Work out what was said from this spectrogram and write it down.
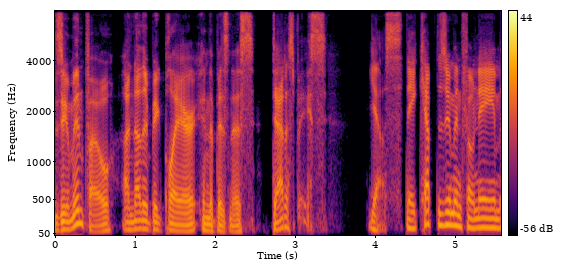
ZoomInfo, another big player in the business data space. Yes, they kept the ZoomInfo name,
